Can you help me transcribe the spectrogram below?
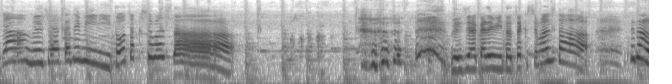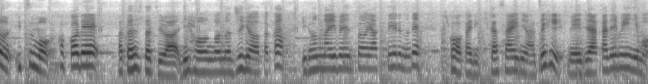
じゃじゃん明治アカデミーに到着しました。明治アカデミー到着しました。普段いつもここで私たちは日本語の授業とかいろんなイベントをやっているので福岡に来た際にはぜひ明治アカデミーにも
